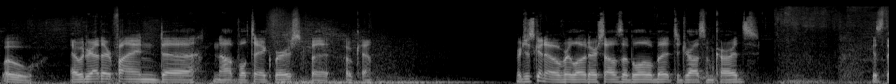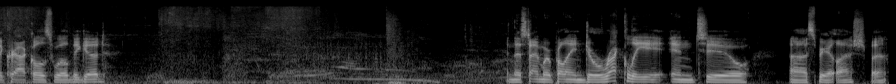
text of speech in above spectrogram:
Whoa. I would rather find uh, not Voltaic Burst, but okay. We're just going to overload ourselves up a little bit to draw some cards. Because the Crackles will be good. And this time we're playing directly into uh, Spirit Lash, but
